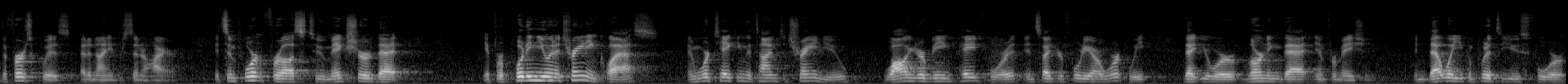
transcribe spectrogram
the first quiz at a 90% or higher. It's important for us to make sure that if we're putting you in a training class and we're taking the time to train you while you're being paid for it inside your 40-hour work week, that you're learning that information. And that way you can put it to use for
